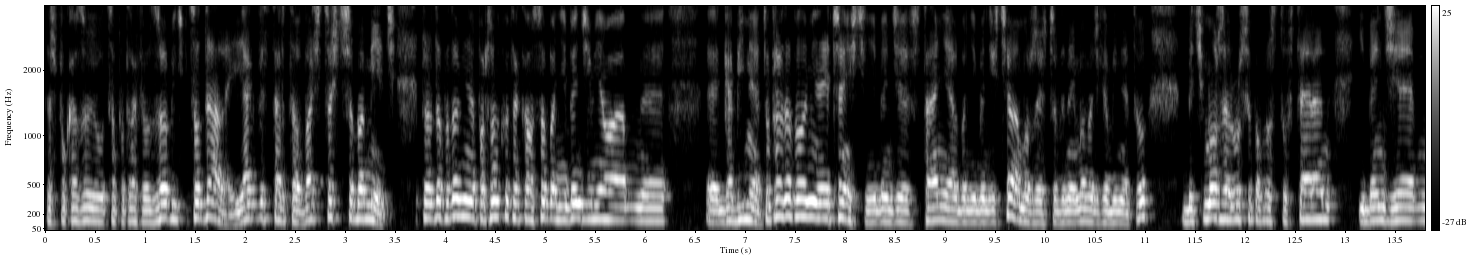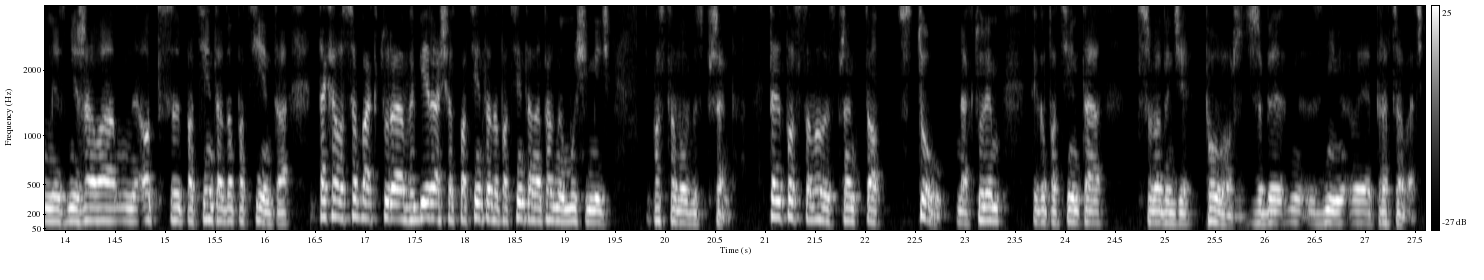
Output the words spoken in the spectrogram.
też pokazują co potrafią zrobić. Co dalej? Jak wystartować? Coś trzeba mieć. Prawdopodobnie na początku taka osoba nie będzie miała e, e, gabinetu. Prawdopodobnie najczęściej nie będzie w stanie albo nie będzie chciała może jeszcze wynajmować gabinetu. Być może ruszy po prostu w teren i będzie zmierzała od pacjenta do pacjenta. Taka osoba, która wybiera się od pacjenta do pacjenta na pewno musi mieć podstawowy sprzęt. Ten podstawowy sprzęt to stół, na którym tego pacjenta trzeba będzie położyć, żeby z nim e, pracować.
